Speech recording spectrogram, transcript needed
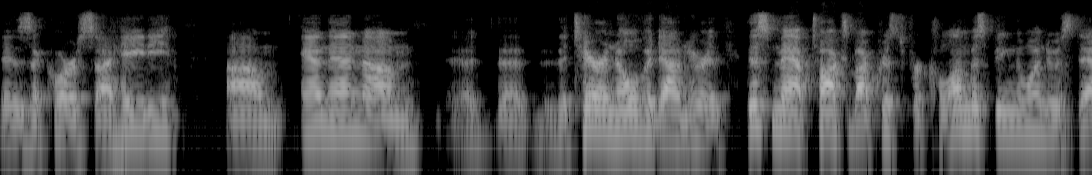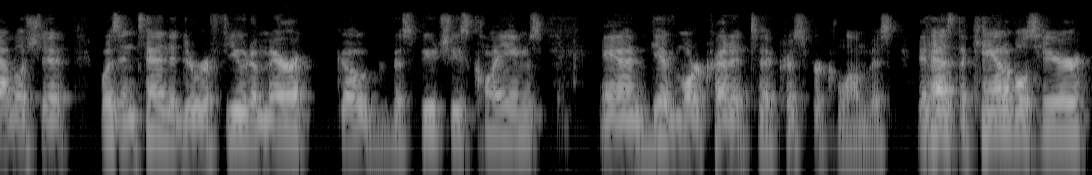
is, of course, uh, Haiti. Um, and then um, uh, the, the Terra Nova down here, this map talks about Christopher Columbus being the one to establish it, was intended to refute Amerigo Vespucci's claims and give more credit to Christopher Columbus. It has the cannibals here,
